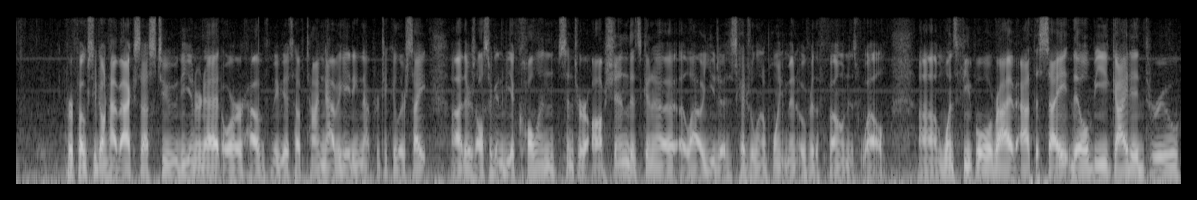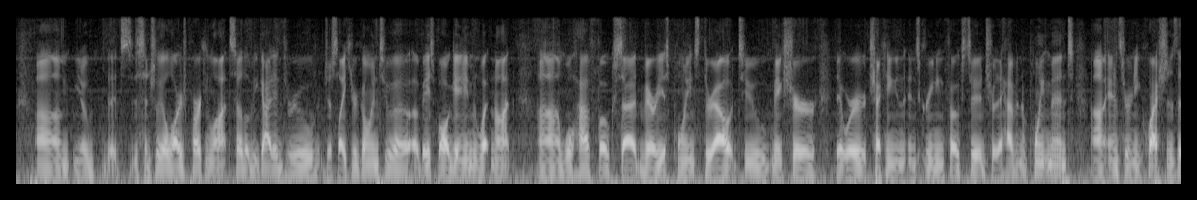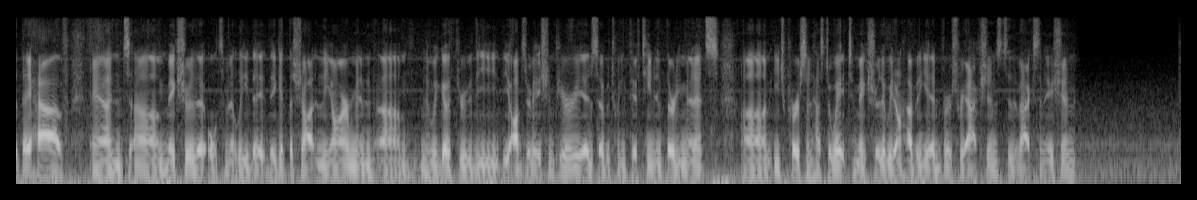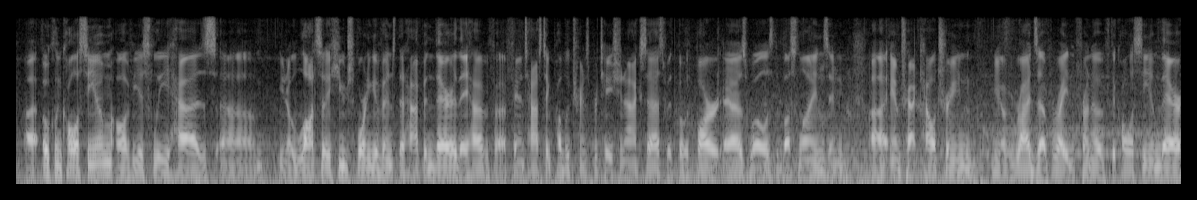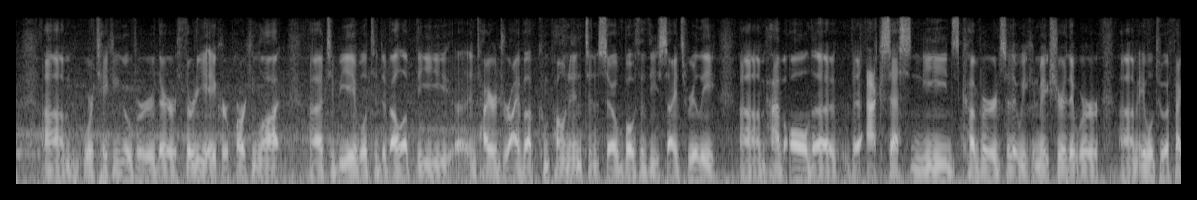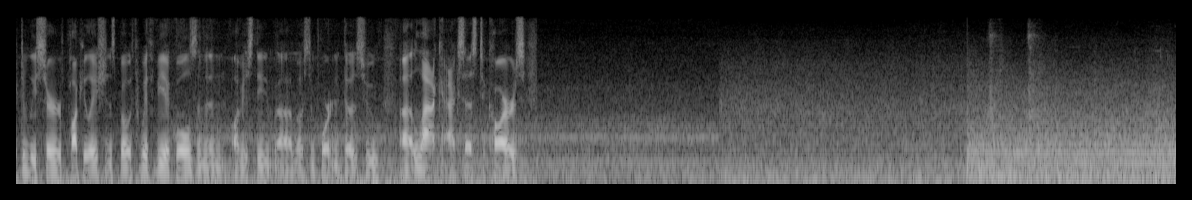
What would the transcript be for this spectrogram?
for folks who don't have access to the internet or have maybe a tough time navigating that particular site, uh, there's also going to be a call-in center option that's going to allow you to schedule an appointment over the phone as well. Um, once people arrive at the site, they'll be guided through, um, you know, it's essentially a large parking lot, so they'll be guided through just like you're going to a, a baseball game and whatnot. Um, we'll have folks at various points throughout to make sure that we're checking and, and screening folks to ensure they have an appointment, uh, answer any questions that they have and um, make sure that ultimately they, they get the shot in the arm and um, then we go through the, the observation period, so between 15 and 30 minutes. Um, each person has to wait to make sure that we don't have any adverse reactions to the vaccination. Uh, Oakland Coliseum obviously has um, you know lots of huge sporting events that happen there. They have uh, fantastic public transportation access with both BART as well as the bus lines and uh, Amtrak Caltrain you know rides up right in front of the Coliseum there. Um, we're taking over their 30 acre parking lot uh, to be able to develop the uh, entire drive up component and so both of these sites really um, have all the, the access needs covered so that we can make sure that we're um, able to effectively serve populations both with vehicles and then obviously uh, most important those who uh, lack access to cars.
